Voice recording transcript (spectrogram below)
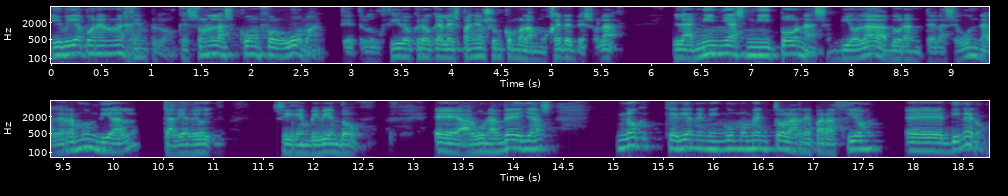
Y voy a poner un ejemplo, que son las comfort woman, que traducido creo que al español son como las mujeres de solar. Las niñas niponas violadas durante la Segunda Guerra Mundial, que a día de hoy siguen viviendo eh, algunas de ellas, no querían en ningún momento la reparación eh, dinero,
